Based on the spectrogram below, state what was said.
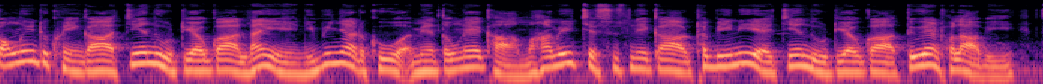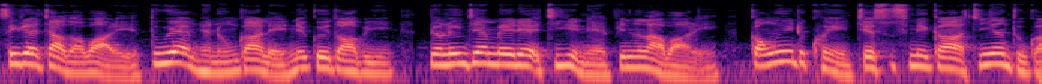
ကောင်းကင်တခွင်ကကျင်းသူတယောက်ကလိုက်ရင်ဒီပညာတစ်ခုကိုအမြဲတုံးတဲ့အခါမဟာမိတ်ချစ်ဆုစနစ်ကထပ်ပြင်းနေတဲ့ကျင်းသူတယောက်ကသူ့ရန်ထွက်လာပြီးစိတ်ရက်ကျသွားပါတယ်သူ့ရဲ့အမျက်နှုံးကလည်းနှိကွေးသွားပြီးမျောလင်းချက်မဲ့တဲ့အကြီးတွေနဲ့ပြင်းလာပါတယ်ကောင်းကင်တခွင်ချစ်ဆုစနစ်ကကျင်းရန်သူက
